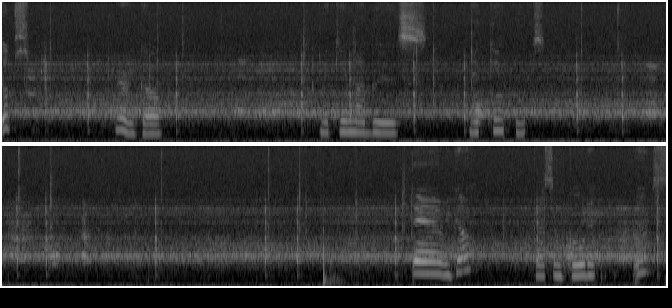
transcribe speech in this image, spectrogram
Oops. There we go. Making my boots. Making oops. There we go. Got some golden boots.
